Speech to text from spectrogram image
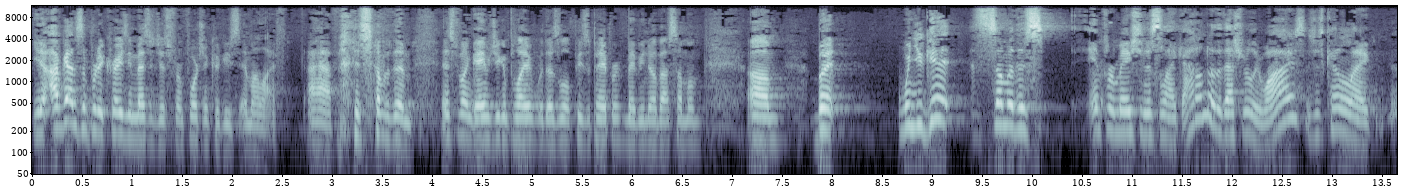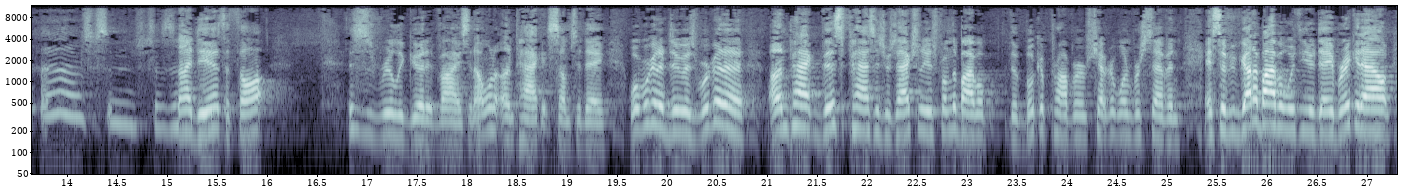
You know, I've gotten some pretty crazy messages from fortune cookies in my life. I have. some of them, it's fun games you can play with those little pieces of paper. Maybe you know about some of them. Um, but when you get some of this information, it's like, I don't know that that's really wise. It's just kind of like, oh, it's, just, it's just an idea, it's a thought. This is really good advice, and I want to unpack it some today. What we're going to do is we're going to unpack this passage, which actually is from the Bible, the book of Proverbs, chapter 1, verse 7. And so if you've got a Bible with you today, break it out.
